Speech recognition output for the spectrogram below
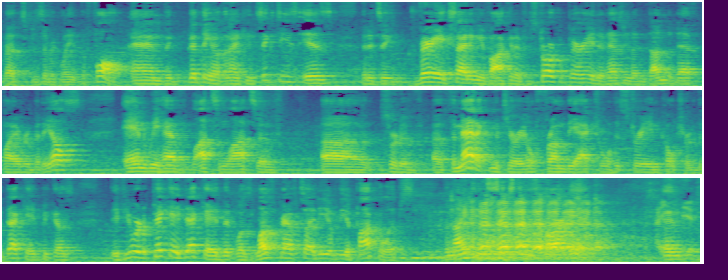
but specifically the fall. And the good thing about the 1960s is that it's a very exciting, evocative historical period. It hasn't been done to death by everybody else, and we have lots and lots of uh, sort of uh, thematic material from the actual history and culture of the decade. Because if you were to pick a decade that was Lovecraft's idea of the apocalypse, the 1960s are it. And,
